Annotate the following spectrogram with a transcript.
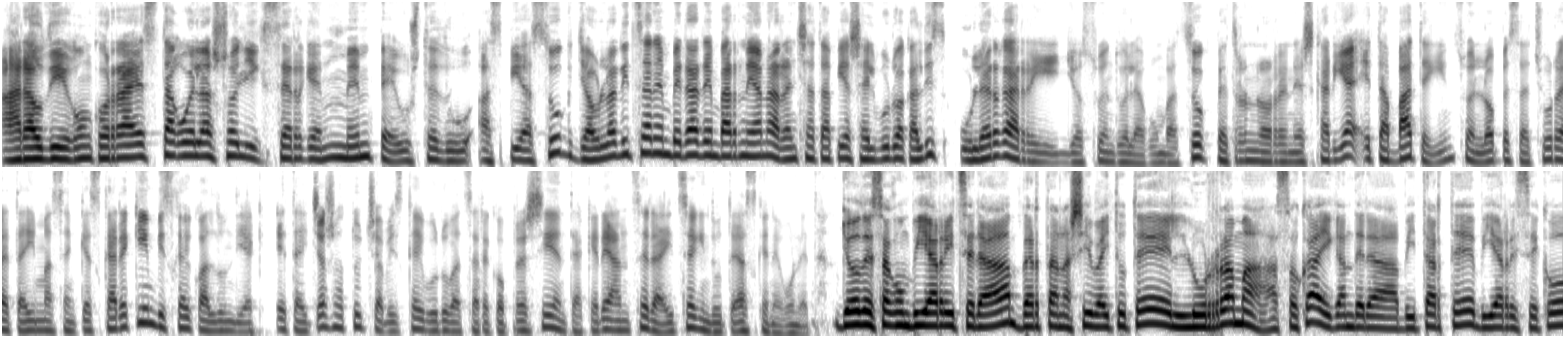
Araudi egonkorra ez dagoela soilik zergen menpe uste du azpiazuk, jaularitzaren beraren barnean arantxatapia sailburuak aldiz ulergarri jo zuen duela egun batzuk, Petronorren eskaria eta bat egin zuen López Atxurra eta Imazen kezkarekin bizkaiko aldundiak eta itxasatutxa bizkai buru batzareko presidenteak ere antzera hitz egin dute azken egunetan. Jo dezagun biarritzera, bertan hasi baitute lurrama azoka igandera bitarte biarrizeko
